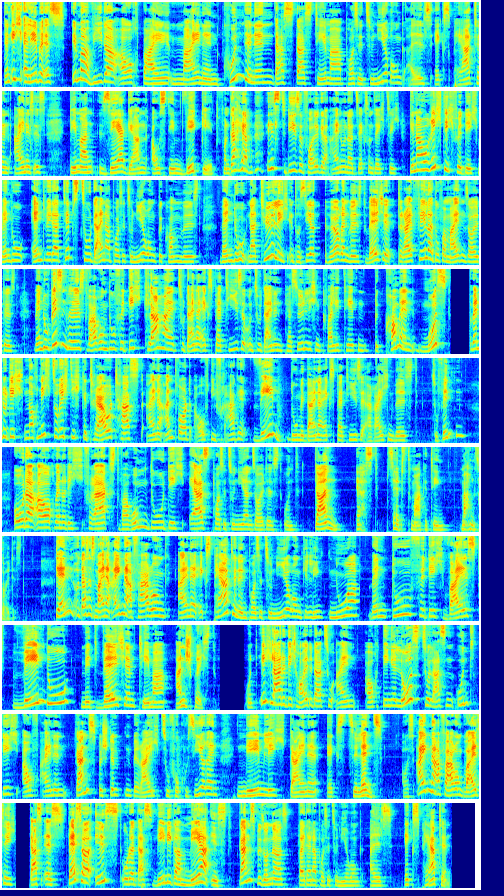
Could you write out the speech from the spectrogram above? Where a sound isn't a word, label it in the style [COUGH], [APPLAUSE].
Denn ich erlebe es immer wieder auch bei meinen Kundinnen, dass das Thema Positionierung als Expertin eines ist, dem man sehr gern aus dem Weg geht. Von daher ist diese Folge 166 genau richtig für dich, wenn du entweder Tipps zu deiner Positionierung bekommen willst, wenn du natürlich interessiert hören willst, welche drei Fehler du vermeiden solltest, wenn du wissen willst, warum du für dich Klarheit zu deiner Expertise und zu deinen persönlichen Qualitäten bekommen musst, wenn du dich noch nicht so richtig getraut hast, eine Antwort auf die Frage, wen du mit deiner Expertise erreichen willst, zu finden, oder auch wenn du dich fragst, warum du dich erst positionieren solltest und dann erst Selbstmarketing machen solltest. Denn, und das ist meine eigene Erfahrung, eine Expertinnenpositionierung gelingt nur, wenn du für dich weißt, wen du mit welchem Thema ansprichst. Und ich lade dich heute dazu ein, auch Dinge loszulassen und dich auf einen ganz bestimmten Bereich zu fokussieren, nämlich deine Exzellenz. Aus eigener Erfahrung weiß ich, dass es besser ist oder dass weniger mehr ist. Ganz besonders bei deiner Positionierung als Expertin.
